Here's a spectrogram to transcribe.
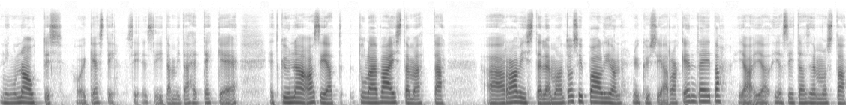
niin kuin nauttisi oikeasti siitä, mitä he tekee. Että kyllä nämä asiat tulee väistämättä ää, ravistelemaan tosi paljon nykyisiä rakenteita ja, ja, ja sitä semmoista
